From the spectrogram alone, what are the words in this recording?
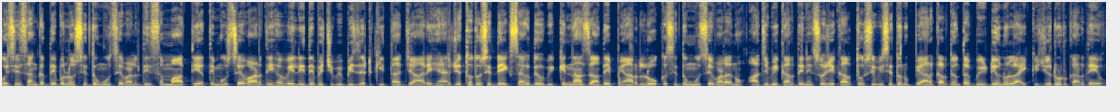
ਉਸੇ ਸੰਗਤ ਦੇ ਵੱਲੋਂ ਸਿੱਧੂ ਮੂਸੇਵਾਲੇ ਦੀ ਸਮਾਤੀ ਅਤੇ ਮੂਸੇਵਾਲ ਦੀ ਹਵੇਲੀ ਦੇ ਵਿੱਚ ਵੀ ਵਿਜ਼ਿਟ ਕੀਤਾ ਜਾ ਰਿਹਾ ਹੈ। ਜਿੱਥੋਂ ਤੁਸੀਂ ਦੇਖ ਸਕਦੇ ਹੋ ਵੀ ਕਿੰਨਾ ਜ਼ਿਆਦਾ ਪਿਆਰ ਲੋਕ ਸਿੱਧੂ ਮੂਸੇਵਾਲਾ ਨੂੰ ਅੱਜ ਵੀ ਕਰਦੇ ਨੇ। ਸੋ ਜੇਕਰ ਤੁਸੀਂ ਵੀ ਸਿੱਧੂ ਨੂੰ ਪਿਆਰ ਕਰਦੇ ਹੋ ਤਾਂ ਵੀਡੀਓ ਨੂੰ ਲਾਈਕ ਜ਼ਰੂਰ ਕਰ ਦਿਓ।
